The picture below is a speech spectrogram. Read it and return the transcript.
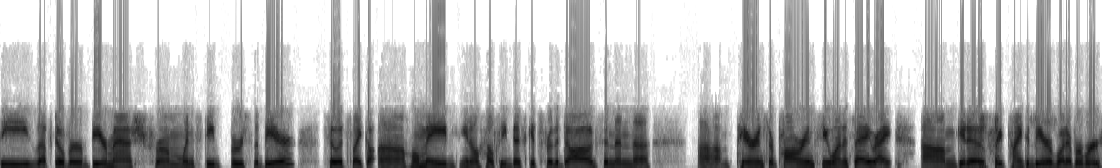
the leftover beer mash from when Steve brews the beer. So it's like uh, homemade, you know, healthy biscuits for the dogs, and then the um, parents or parents, you want to say, right? Um, get a free pint of beer of whatever we're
